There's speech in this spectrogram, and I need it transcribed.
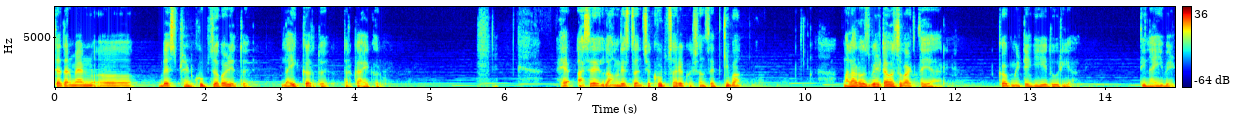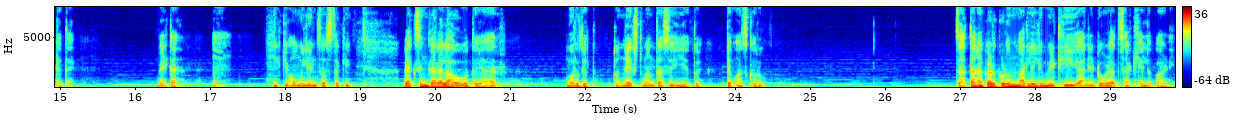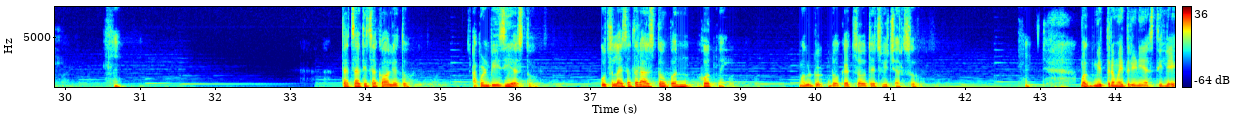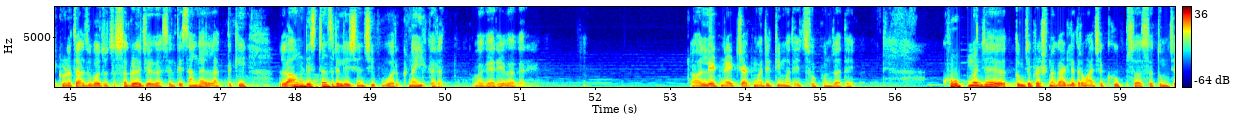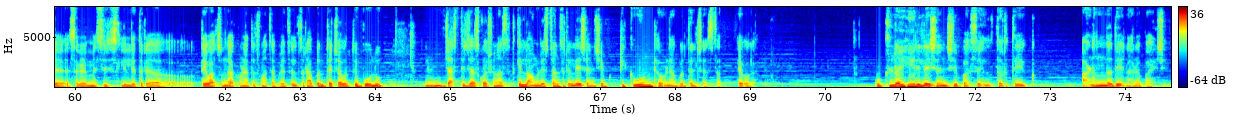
त्या दरम्यान बेस्ट फ्रेंड खूप जवळ येतोय. लाईक करतोय. तर काय करू? हे असे लॉंग डिस्टन्सचे खूप सारे क्वेश्चन्स आहेत किंवा मला रोज भेटावंच वाटतं यार. कब मिटेगी ये दूरिया? ती नाही भेटत आहे. भेटा किंवा मुलींचं असतं की वॅक्सिन करायला हवं होतं यार. मरू देत. तो नेक्स्ट मंथ असंही येतोय. तेव्हाच करू. जाताना कडकडून मारलेली मिठी आणि डोळ्यात साठलेलं पाणी. त्याचा तिचा कॉल येतो. आपण बिझी असतो. उचलायचा तर असतो पण होत नाही. मग डो डोक्यात चौथेच विचार सुरू. मग मित्रमैत्रिणी असतील एकूणच आजूबाजूचं सगळं जग असेल ते सांगायला लागतं की लॉंग डिस्टन्स रिलेशनशिप वर्क नाही करत. वगैरे वगैरे. लेट नाईट चॅटमध्ये ती मध्येच झोपून जाते. खूप म्हणजे तुमचे प्रश्न काढले तर माझे खूप असं तुमचे सगळे मेसेजेस लिहिले तर ते वाचून दाखवण्यातच माझा वेळ जाईल. तर आपण त्याच्यावरती बोलू. जास्तीत जास्त क्वेश्चन असतात की लॉंग डिस्टन्स रिलेशनशिप टिकवून ठेवण्याबद्दलचे असतात. हे बघा. कुठलंही रिलेशनशिप असेल तर ते एक आनंद देणारं पाहिजे.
